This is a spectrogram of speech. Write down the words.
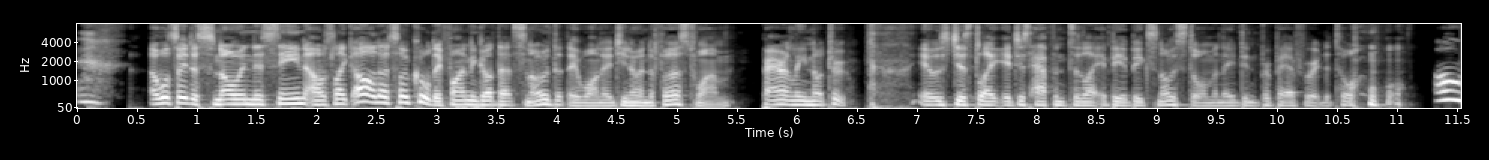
I will say the snow in this scene. I was like, oh, that's so cool. They finally got that snow that they wanted. You know, in the first one. Apparently not true. it was just like it just happened to like be a big snowstorm, and they didn't prepare for it at all. Oh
